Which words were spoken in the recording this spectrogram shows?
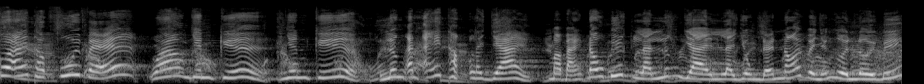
cô ấy thật vui vẻ. Wow nhìn kìa Nhìn kìa. Lưng anh ấy thật là dài. Mà bạn đâu biết là lưng dài là dùng để nói về những người lười biếng.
